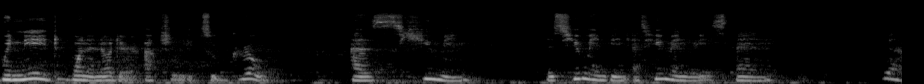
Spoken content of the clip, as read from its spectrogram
We need one another actually to grow as human as human being as human race and yeah.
